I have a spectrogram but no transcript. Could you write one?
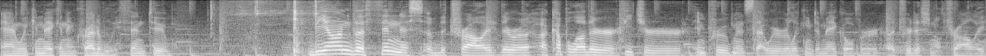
And we can make an incredibly thin tube. Beyond the thinness of the trolley, there were a couple other feature improvements that we were looking to make over a traditional trolley.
